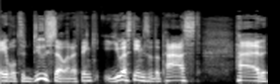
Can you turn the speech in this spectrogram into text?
able to do so. And I think U.S. teams of the past had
